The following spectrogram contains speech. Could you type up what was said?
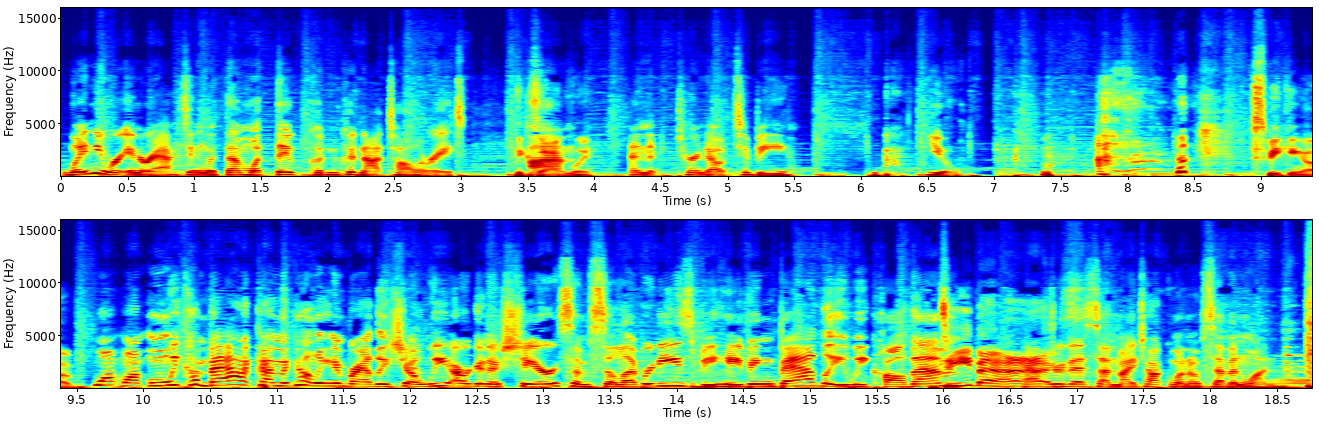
when you were interacting with them, what they could and could not tolerate. Exactly. Um, and it turned out to be you. Speaking of. When we come back on the Colleen and Bradley show, we are going to share some celebrities behaving badly. We call them D-bags. after this on My Talk 1071.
